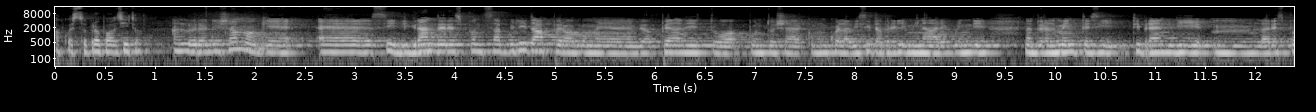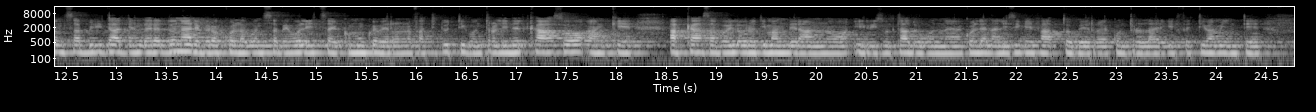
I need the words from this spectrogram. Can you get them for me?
a questo proposito? Allora, diciamo che è sì, di grande responsabilità, però come vi ho appena detto, appunto c'è comunque la visita preliminare, quindi naturalmente sì, ti prendi mh, la responsabilità di andare a donare, però con la consapevolezza che comunque verranno fatti tutti i controlli del caso, anche a casa poi loro ti manderanno il risultato con, con le analisi che hai fatto per controllare che effettivamente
